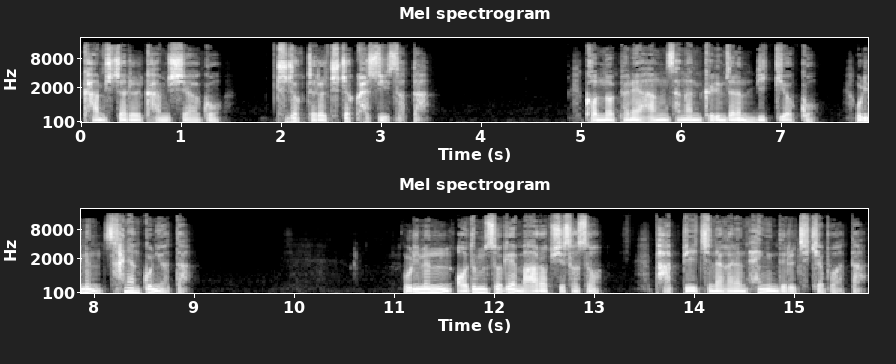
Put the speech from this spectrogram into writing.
감시자를 감시하고 추적자를 추적할 수 있었다. 건너편의 앙상한 그림자는 미끼였고 우리는 사냥꾼이었다. 우리는 어둠 속에 말없이 서서 바삐 지나가는 행인들을 지켜보았다.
